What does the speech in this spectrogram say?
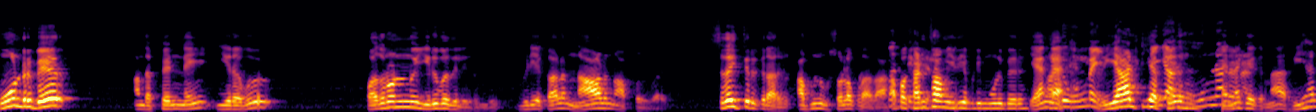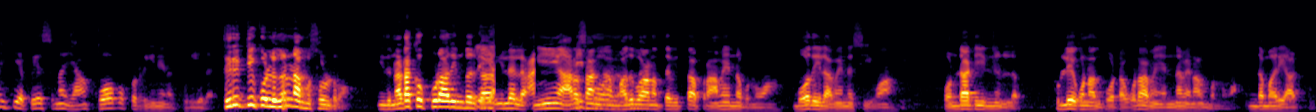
மூன்று பேர் அந்த பெண்ணை இரவு பதினொன்று இருபதிலிருந்து விடிய காலம் நாலு நாற்பது வரை சிதைத்திருக்கிறார்கள் அப்படின்னு சொல்லக்கூடாதா? அப்ப கன்ஃபார்ம் இது எப்படி மூணு பேர்? ஏங்க அது உண்மை. ரியாலிட்டியா என்ன கேக்குறேன்னா ரியாலிட்டியா பேசுனா ஏன் கோபப்படுறீங்கன்னு எனக்கு புரியல. திருத்திக் கொள்ளுங்கன்னு நம்ம சொல்றோம். இது நடக்கக்கூடாது என்பதற்காக இல்ல இல்ல. நீ அரசாங்கம் மதுபானத்தை வித்தா அப்புறம் அவன் என்ன பண்ணுவான்? போதையில் அவன் என்ன செய்வான்? பொண்டாட்டின்னு இல்லை. புள்ளைய கொண்டாந்து போட்டால் கூட அவன் என்ன வேணாலும் பண்ணுவான். இந்த மாதிரி ஆட்கள்.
